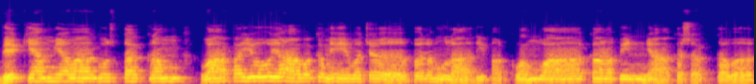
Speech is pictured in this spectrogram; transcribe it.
भेक्ष्यं यवागुस्तक्रं वापयो यावकमेव च फलमूलादिपक्वं वा कणपिन्याकशक्तव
